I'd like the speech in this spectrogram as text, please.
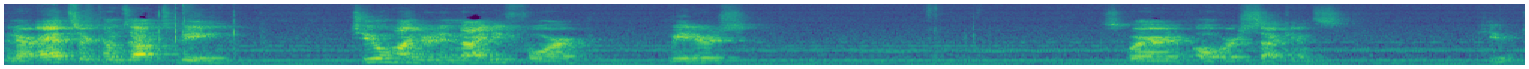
and our answer comes out to be 294 meters squared over seconds cubed.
